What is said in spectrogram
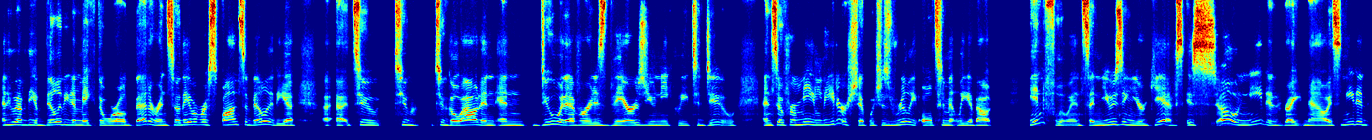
and who have the ability to make the world better. And so they have a responsibility uh, uh, to to to go out and and do whatever it is theirs uniquely to do. And so for me leadership which is really ultimately about influence and using your gifts is so needed right now. It's needed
